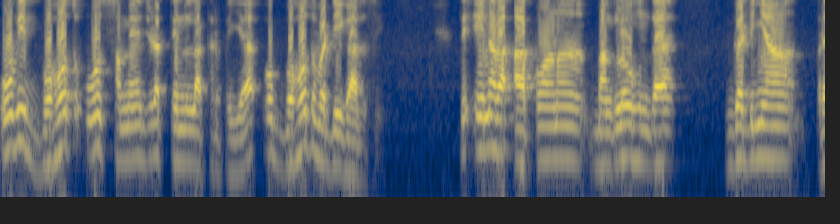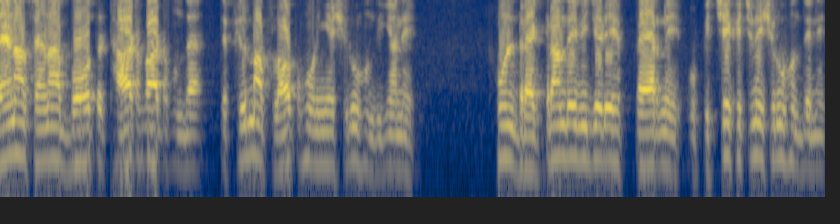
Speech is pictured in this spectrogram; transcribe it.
ਉਹ ਵੀ ਬਹੁਤ ਉਸ ਸਮੇਂ ਜਿਹੜਾ 3 ਲੱਖ ਰੁਪਈਆ, ਉਹ ਬਹੁਤ ਵੱਡੀ ਗੱਲ ਸੀ। ਤੇ ਇਹਨਾਂ ਦਾ ਆਪਣ ਬੰਗਲੋ ਹੁੰਦਾ ਗੱਡੀਆਂ, ਰਹਿਣਾ ਸਹਿਣਾ ਬਹੁਤ ਠਾਠ-ਬਾਠ ਹੁੰਦਾ ਹੈ ਤੇ ਫਿਲਮਾਂ ਫਲॉप ਹੋਣੀਆਂ ਸ਼ੁਰੂ ਹੁੰਦੀਆਂ ਨੇ। ਹੁਣ ਡਾਇਰੈਕਟਰਾਂ ਦੇ ਵੀ ਜਿਹੜੇ ਪੈਰ ਨੇ, ਉਹ ਪਿੱਛੇ ਖਿੱਚਣੇ ਸ਼ੁਰੂ ਹੁੰਦੇ ਨੇ।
